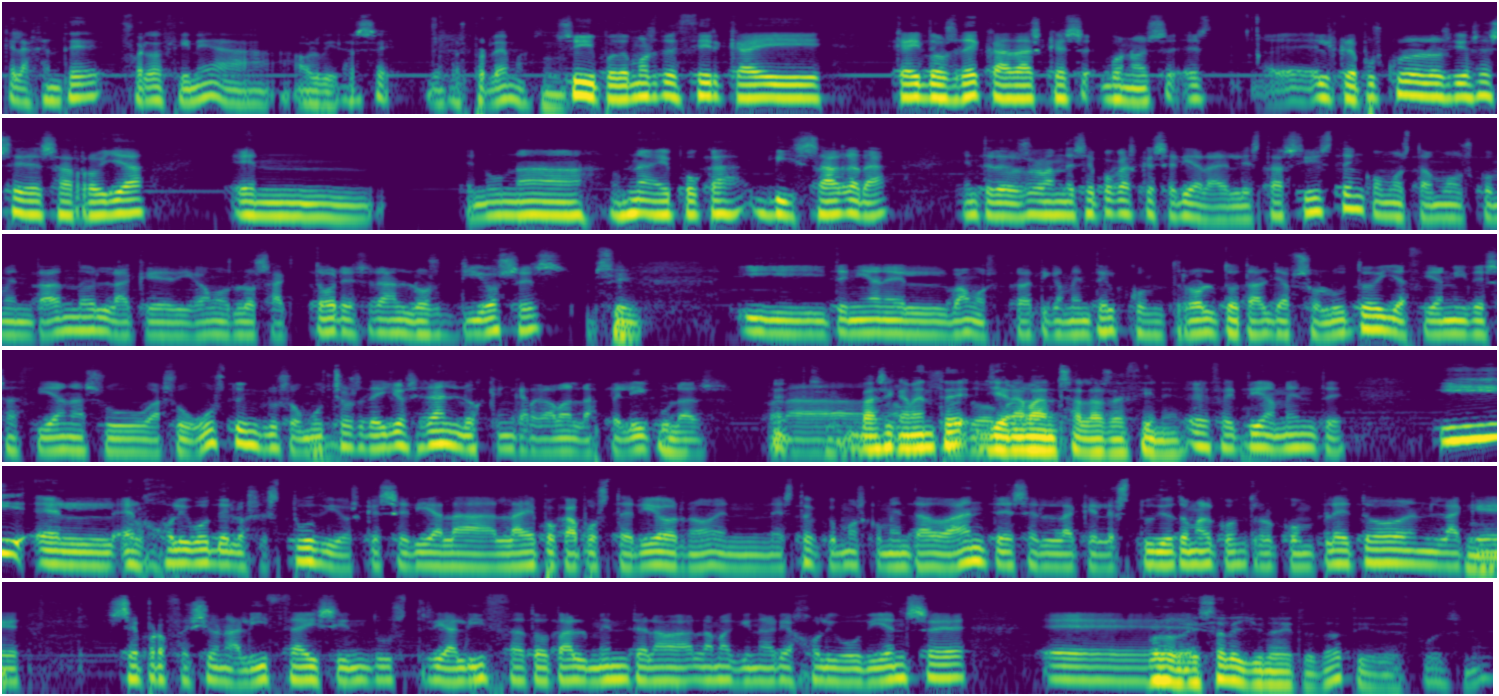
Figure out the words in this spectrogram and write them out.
que la gente fuera al cine a, a olvidarse de los problemas. Sí, podemos decir que hay, que hay dos décadas, que es, bueno, es, es- el crepúsculo de los dioses se desarrolla en, en una, una época bisagra entre dos grandes épocas que sería la del Star System, como estamos comentando, en la que, digamos, los actores eran los dioses. Sí. Y tenían el, vamos, prácticamente el control total y absoluto y hacían y deshacían a su, a su gusto. Incluso muchos de ellos eran los que encargaban las películas. para- Básicamente llenaban para- salas de cine. Efectivamente. Y el, el Hollywood de los estudios, que sería la, la época posterior, ¿no? En esto que hemos comentado antes, en la que el estudio toma el control completo, en la que se profesionaliza y se industrializa totalmente la, la maquinaria hollywoodiense. eh, Bueno, ahí sale United Artists después, ¿no?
